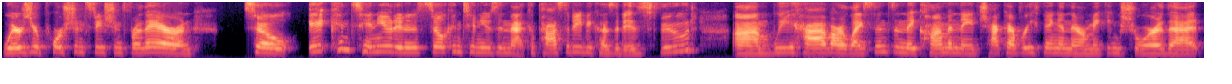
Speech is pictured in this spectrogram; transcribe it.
where's your portion station for there? And so it continued and it still continues in that capacity because it is food. Um, we have our license and they come and they check everything and they're making sure that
